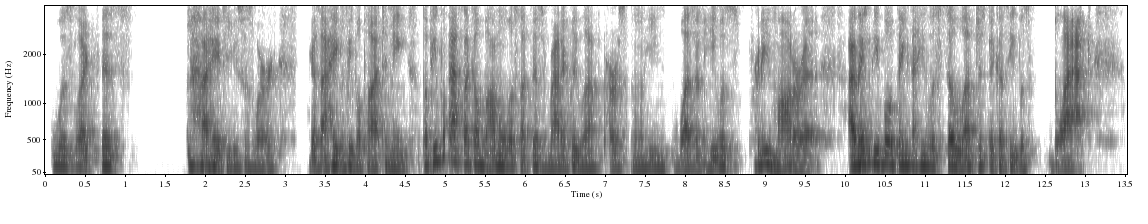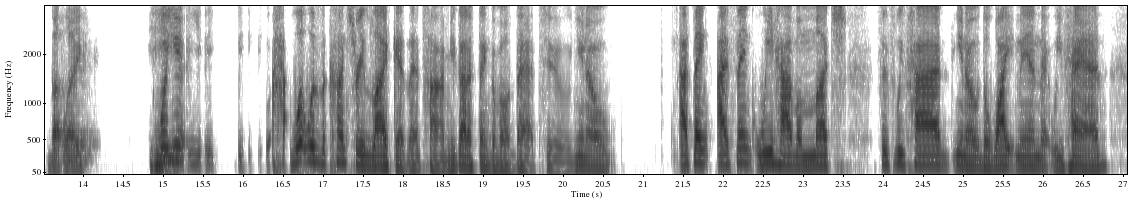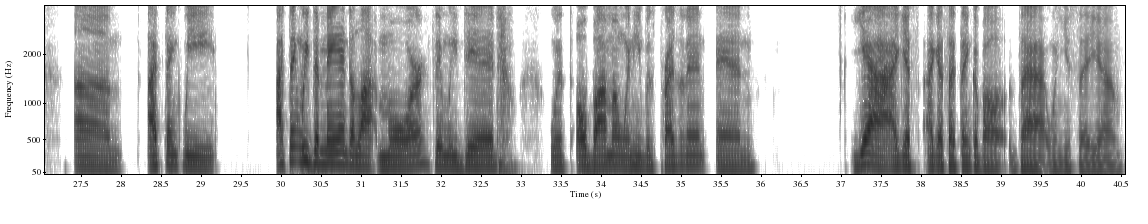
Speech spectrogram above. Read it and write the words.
was like this I hate to use this word, because I hate when people apply it to me. But people act like Obama was like this radically left person when he wasn't. He was pretty moderate. I think people think that he was so left just because he was black, but like, he, well, you, you what was the country like at that time? You got to think about that too. You know, I think I think we have a much since we've had you know the white men that we've had. Um, I think we, I think we demand a lot more than we did with Obama when he was president, and yeah, I guess I guess I think about that when you say yeah.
